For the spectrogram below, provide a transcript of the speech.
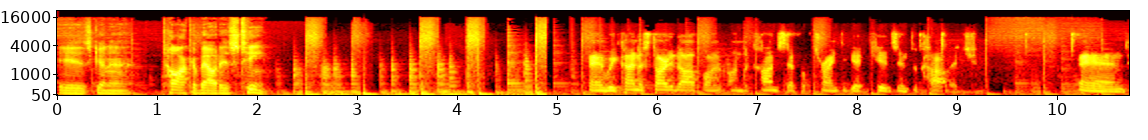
is going to talk about his team. And we kind of started off on, on the concept of trying to get kids into college and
